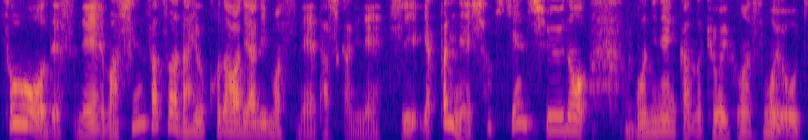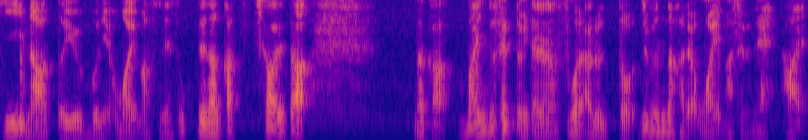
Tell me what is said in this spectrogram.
そうですね。まあ、診察はだいぶこだわりありますね。確かにね。し、やっぱりね、初期研修の2年間の教育がすごい大きいなというふうに思いますね。そこでなんか培われた、なんか、マインドセットみたいなのはすごいあると自分の中では思いますよね。はい。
